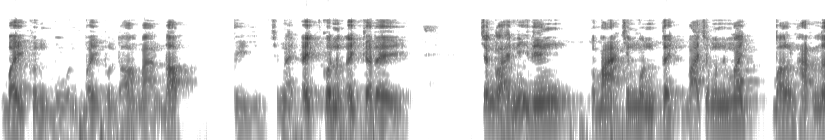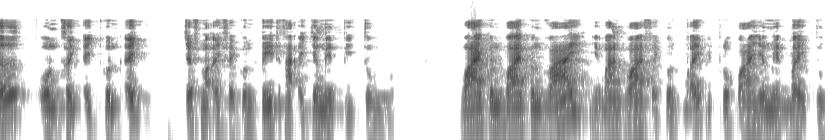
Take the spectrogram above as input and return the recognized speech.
3គុណ4 3គុណដងបាន12ចំណែក x គុណនឹង x ការ៉េ ចឹងកន្លែងនេះរៀងពិបាកជាងមុនបន្តិចពិបាកជាងមុននេះមិនបើលំហាត់លើបងឃើញ x គុណ x ចឹងស្មើ x គុណ2ទៅថា x យើងមាន2តួ y គុណ y គុណ y យើងបាន y ស្វ័យគុណ3ពីព្រោះ y យើងមាន3តួ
